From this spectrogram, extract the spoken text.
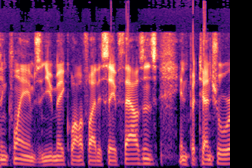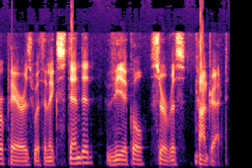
in claims, and you may qualify to save thousands in potential repairs with an extended vehicle service contract.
